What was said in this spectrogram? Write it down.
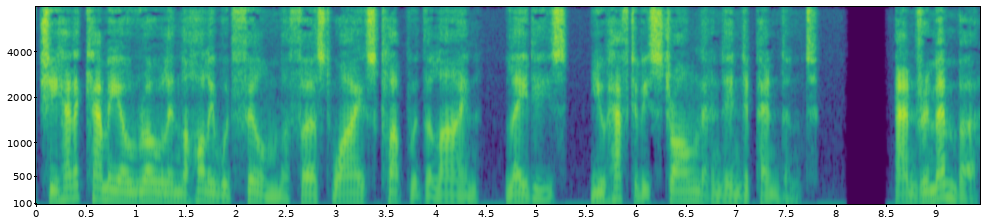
She had a cameo role in the Hollywood film The First Wives Club with the line, Ladies, you have to be strong and independent. And remember,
